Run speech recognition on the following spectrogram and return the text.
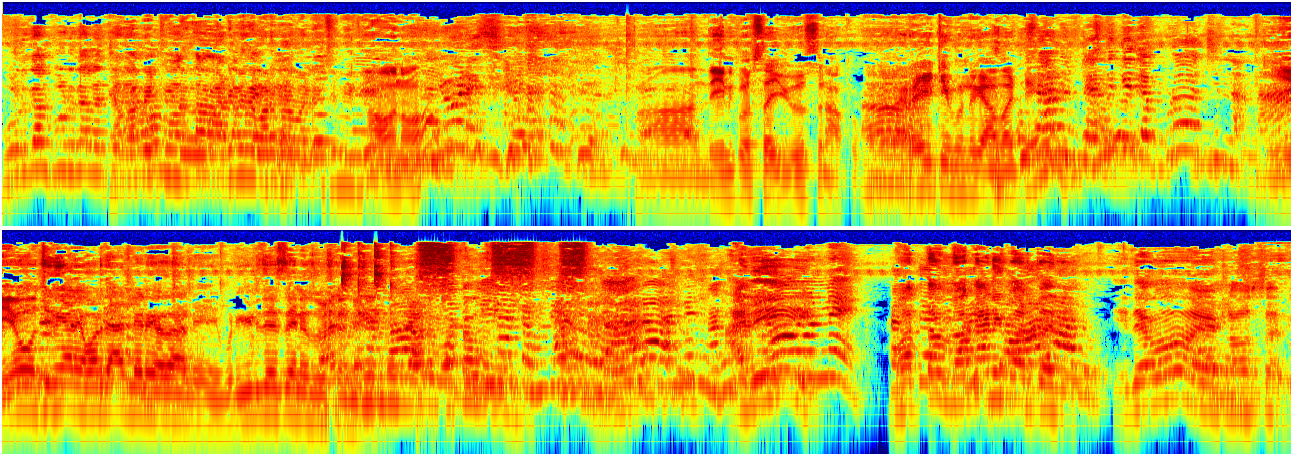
బుడగలు బుడగలు. అవును. ఆ, దీనికి వస్తే యూస్ నాకు వెరైటీగా ఉంది కాబట్టి. ఏం వచ్చింది కానీ ఎవరు దాటలేదు కదా అని. ఇప్పుడు ఈడు చేస్తేనే చూసాను నేను. అది మొత్తం మొఖానికి పడుతుంది. ఇదేమో ఎట్లా వస్తుంది?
